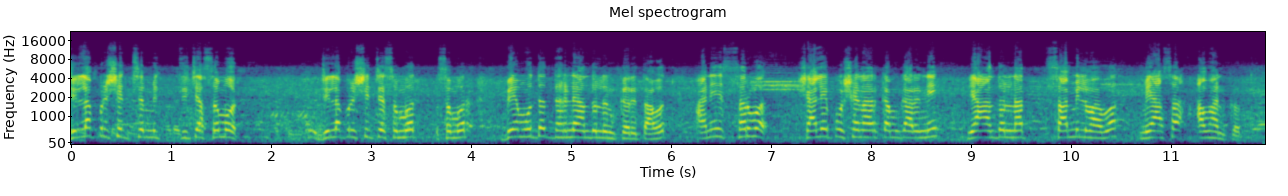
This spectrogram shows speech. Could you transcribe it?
जिल्हा परिषद समितीच्या समोर जिल्हा परिषदच्या समोर समोर बेमुदत धरणे आंदोलन करीत आहोत आणि सर्व शालेय पोषणार कामगारांनी या आंदोलनात सामील व्हावं मी असं आवाहन करतो.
